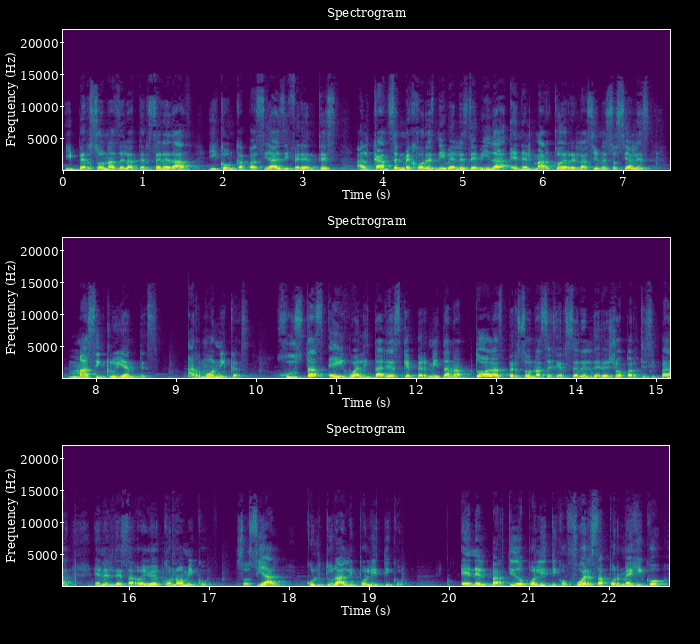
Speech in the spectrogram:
y personas de la tercera edad y con capacidades diferentes alcancen mejores niveles de vida en el marco de relaciones sociales más incluyentes, armónicas, justas e igualitarias que permitan a todas las personas ejercer el derecho a participar en el desarrollo económico, social, cultural y político. En el partido político Fuerza por México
